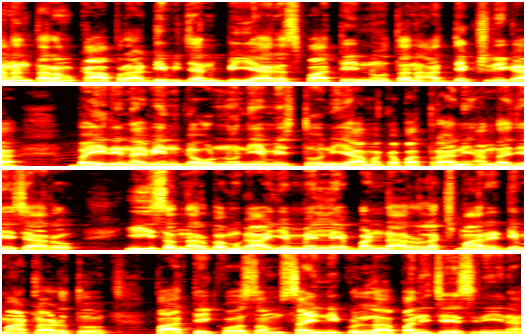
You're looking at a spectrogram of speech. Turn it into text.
అనంతరం కాప్రా డివిజన్ బీఆర్ఎస్ పార్టీ నూతన అధ్యక్షునిగా బైరి నవీన్ గౌడ్ను నియమిస్తూ నియామక పత్రాన్ని అందజేశారు. ఈ సందర్భంగా ఎమ్మెల్యే బండారు లక్ష్మారెడ్డి మాట్లాడుతూ పార్టీ కోసం సైనికుల్లా పనిచేసిన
